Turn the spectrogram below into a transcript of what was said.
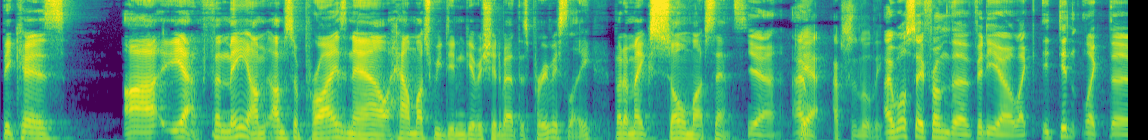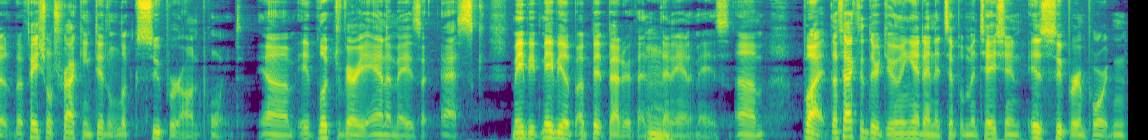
Because uh yeah, for me, I'm I'm surprised now how much we didn't give a shit about this previously, but it makes so much sense. Yeah. I, yeah. Absolutely. I will say from the video, like it didn't like the the facial tracking didn't look super on point. Um, it looked very animes esque, maybe maybe a, a bit better than than animes. Um, but the fact that they're doing it and its implementation is super important.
